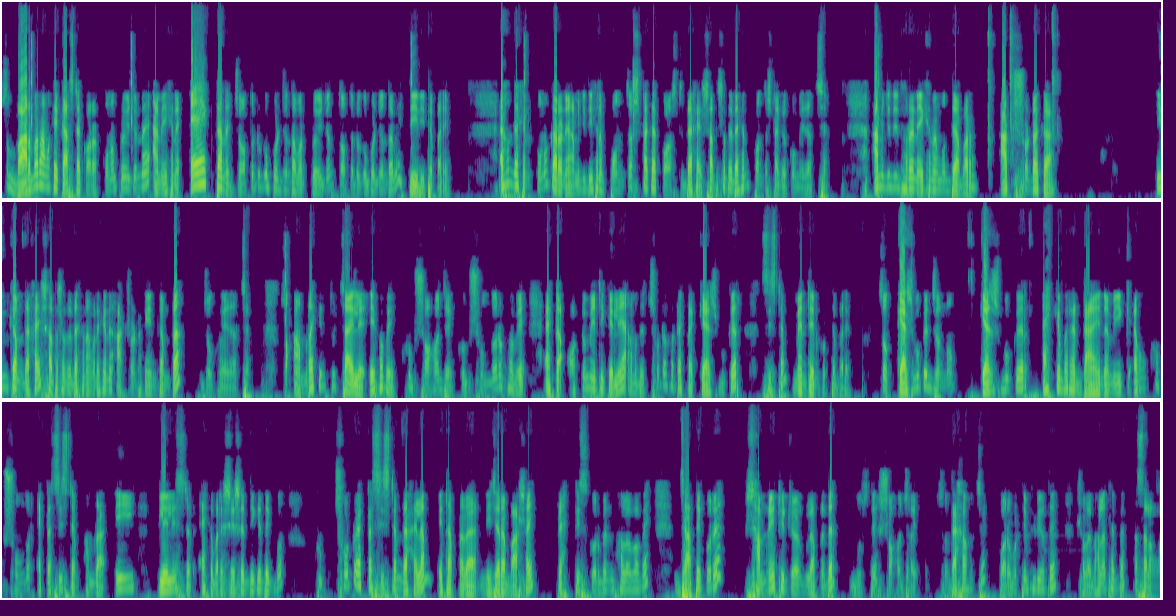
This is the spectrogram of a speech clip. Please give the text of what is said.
সো বারবার আমাকে কাজটা করার কোনো প্রয়োজন নাই। আমি এখানে এক টানে যতটুকু পর্যন্ত আমার প্রয়োজন, ততটুকু পর্যন্ত আমি দিয়ে দিতে পারি। এখন দেখেন, কোনো কারণে আমি যদি এখানে পঞ্চাশ টাকা কস্ট দেখাই, সাথে সাথে দেখেন পঞ্চাশ টাকা কমে যাচ্ছে। আমি যদি ধরেন এখানের মধ্যে আবার আটশো টাকা ইনকাম দেখাই, সাথে সাথে দেখেন আমার এখানে আটশো টাকা ইনকামটা যোগ হয়ে যাচ্ছে। তো আমরা কিন্তু চাইলে এভাবে খুব সহজে, খুব সুন্দরভাবে একটা অটোমেটিক্যালি আমাদের ছোটখাটো একটা ক্যাশবুকের সিস্টেম মেনটেন করতে পারে। সো ক্যাশবুকের জন্য ক্যাশবুকের একেবারে ডাইনামিক এবং খুব সুন্দর একটা সিস্টেম আমরা এই প্লেলিস্টের একেবারে শেষের দিকে দেখব। খুব ছোট একটা সিস্টেম দেখাইলাম, এটা আপনারা নিজেরা বাসায় প্র্যাকটিস করবেন ভালোভাবে, যাতে করে সামনের টিউটোরিয়ালগুলো আপনাদের বুঝতে সহজ হয়। সো দেখা হচ্ছে পরবর্তী ভিডিওতে সবাই ভালো থাকবেন। আসসালামু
